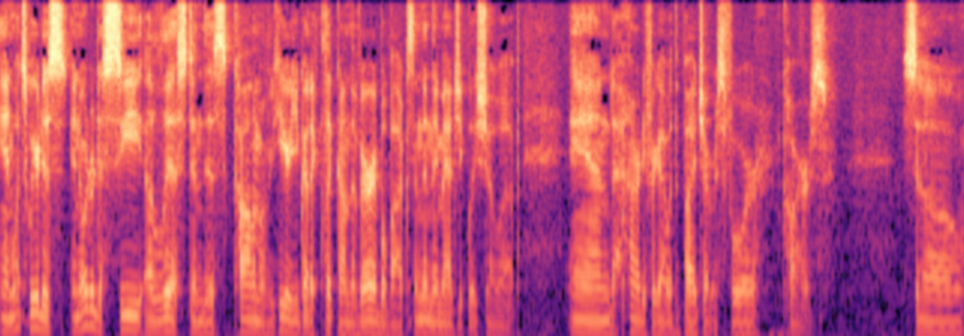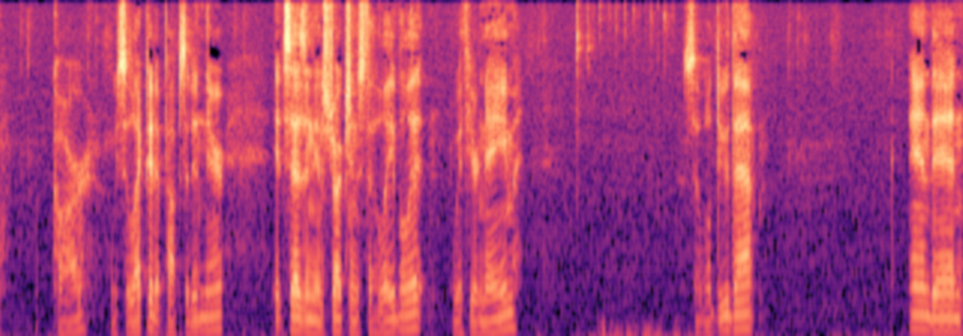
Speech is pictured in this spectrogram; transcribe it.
And what's weird is, in order to see a list in this column over here, you've got to click on the variable box, and then they magically show up. And I already forgot what the pie chart was for. Cars. So, car, we select it, it pops it in there. It says in the instructions to label it with your name so we'll do that. And then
